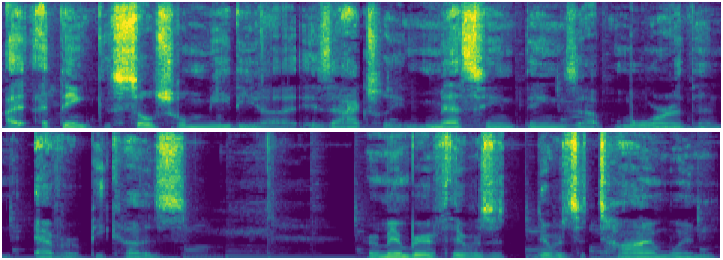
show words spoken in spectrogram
I, I think social media is actually messing things up more than ever because remember if there was a there was a time when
